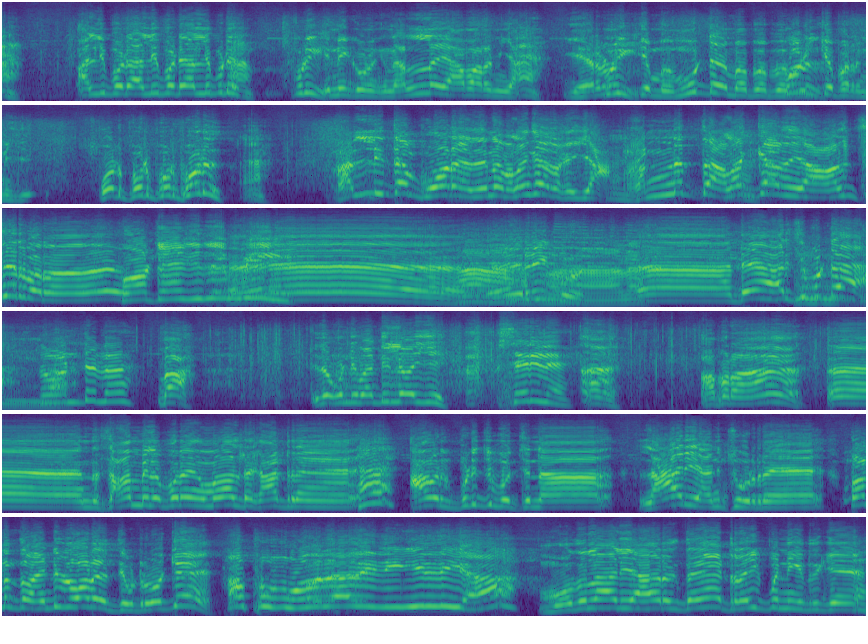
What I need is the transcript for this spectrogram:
ஆ, அள்ளி போடு இன்னைக்கு உனக்கு நல்ல வியாபாரம்யா ஆ, இருநூத்தி ஐம்பது மூட்டை ப- ப- போடு. விற்க போற இன்னைக்கு. போடு போடு போடு போடு. அள்ளி தான் போட என்ன வழங்காத ஐயா. அன்னத்தை அளக்காதயா அல்சர் வரும். தம்பி வெரி குட் ஆ, டேய் அரிசி முட்டை வந்துட்டேண்ணா வா இதை கொண்டு வண்டியில வை சரிண்ணே. அப்புறம் இந்த சாமியில பூரா எங்க முதல்கிட்ட காட்டுறேன். அவருக்கு பிடிச்சு போச்சுன்னா லாரி அனுப்பிச்சு விடுறேன். பணத்தை வண்டி லோட ஏத்தி விட்டுரு ஓகே அப்ப முதலாளி நீங்க இல்லையா? முதலாளி யாருக்கு தான் ட்ரை பண்ணிட்டு இருக்கேன்.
